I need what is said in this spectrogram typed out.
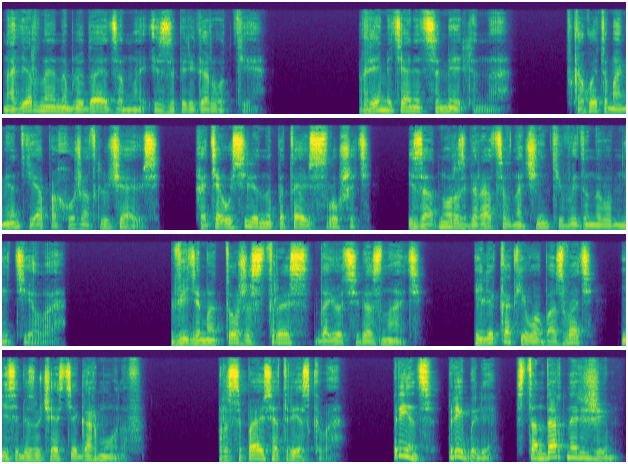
Наверное, наблюдает за мной из-за перегородки. Время тянется медленно. В какой-то момент я, похоже, отключаюсь, хотя усиленно пытаюсь слушать, и заодно разбираться в начинке выданного мне тела. Видимо, тоже стресс дает себя знать. Или как его обозвать, если без участия гормонов? Просыпаюсь от резкого. «Принц, прибыли! Стандартный режим!»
